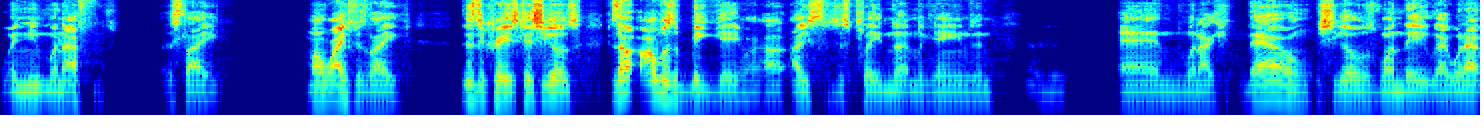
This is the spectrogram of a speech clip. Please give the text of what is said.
when you when I it's like my wife is like this is the crazy because she goes because I, I was a big gamer. I, I used to just play nothing but games and Mhm. and when I now she goes one day like when I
